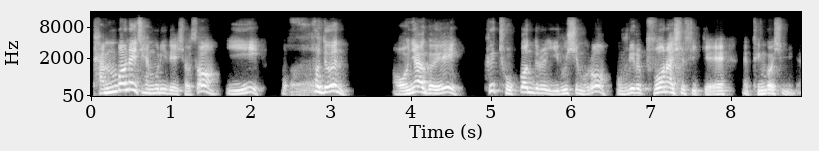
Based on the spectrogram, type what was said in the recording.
단번에 재물이 되셔서 이 모든 언약의 그 조건들을 이루심으로 우리를 구원하실 수 있게 된 것입니다.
